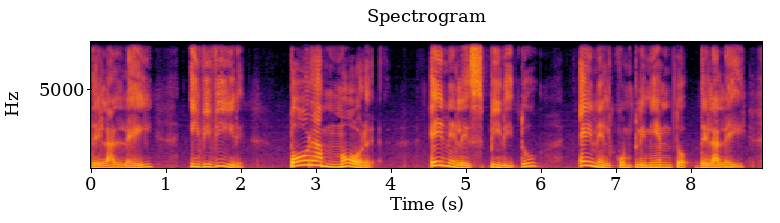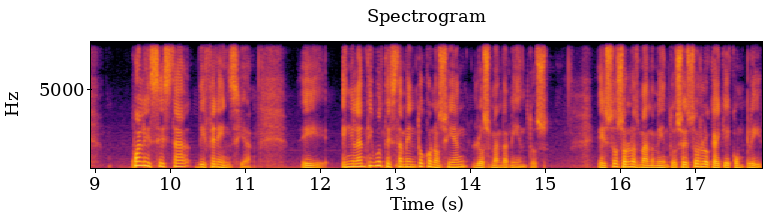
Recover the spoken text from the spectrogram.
de la ley y vivir por amor en el Espíritu en el cumplimiento de la ley. ¿Cuál es esta diferencia? Eh, en el Antiguo Testamento conocían los mandamientos. Estos son los mandamientos, esto es lo que hay que cumplir.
